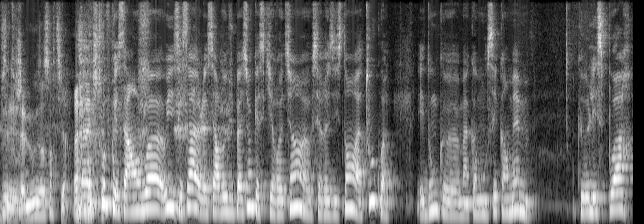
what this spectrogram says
Vous n'allez jamais vous en sortir. je trouve que ça envoie, oui, c'est ça, le cerveau du patient, qu'est-ce qu'il retient euh, C'est résistant à tout, quoi. Et donc, euh, bah, comme on sait quand même que l'espoir,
